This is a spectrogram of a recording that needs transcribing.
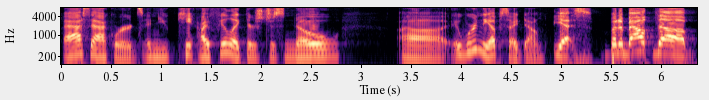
bass backwards, and you can't. I feel like there's just no. Uh, we're in the upside down. Yes, but about the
